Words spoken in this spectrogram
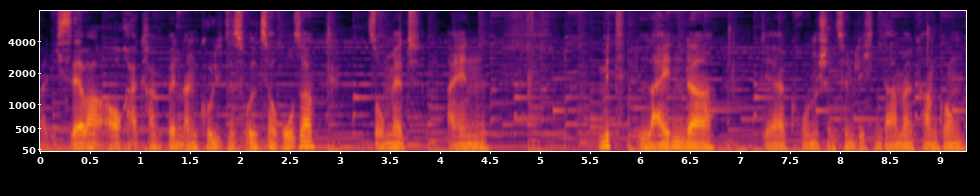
weil ich selber auch erkrankt bin an Colitis ulcerosa, somit ein Mitleidender der chronisch entzündlichen Darmerkrankung,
